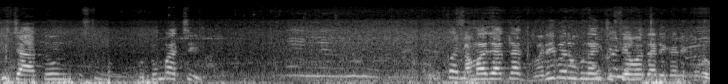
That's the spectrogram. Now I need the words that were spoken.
तिच्या हातून कुटुंबाची समाजातल्या गरीब रुग्णांची सेवा त्या ठिकाणी करो.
